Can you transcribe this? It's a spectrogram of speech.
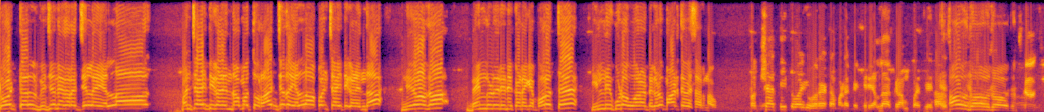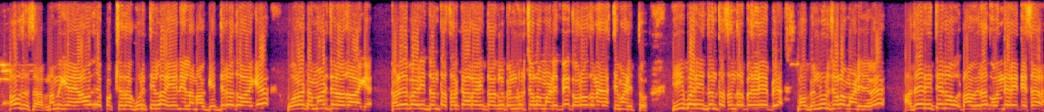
ಟೋಟಲ್ ವಿಜಯನಗರ ಜಿಲ್ಲೆ ಎಲ್ಲಾ ಪಂಚಾಯಿತಿಗಳಿಂದ ಮತ್ತು ರಾಜ್ಯದ ಎಲ್ಲಾ ಪಂಚಾಯಿತಿಗಳಿಂದ ನಿಯೋಗ ಬೆಂಗಳೂರಿನ ಕಡೆಗೆ ಬರುತ್ತೆ. ಇಲ್ಲಿ ಕೂಡ ಹೋರಾಟಗಳು ಮಾಡ್ತೇವೆ ಸರ್ ನಾವು. ಪಕ್ಷಾತೀತವಾಗಿ ಹೋರಾಟ ಮಾಡಬೇಕಿರಿ ಎಲ್ಲಾ ಗ್ರಾಮ ಪಂಚಾಯತ್ ಹೌದು ಹೌದು ಹೌದು. ಹೌದು ಸರ್ ನಮಗೆ ಯಾವುದೇ ಪಕ್ಷದ ಗುರುತಿಲ್ಲ ಏನಿಲ್ಲ. ನಾವು ಗೆದ್ದಿರೋದು ಹಾಗೆ ಹೋರಾಟ ಮಾಡ್ತಿರೋದು ಹಾಗೆ. ಕಳೆದ ಬಾರಿ ಇದ್ದಂತ ಸರ್ಕಾರ ಇದ್ದಾಗಲೂ ಬೆಂಗಳೂರು ಚಲೋ ಮಾಡಿದ್ವಿ ಗೌರವಧನ ಜಾಸ್ತಿ ಮಾಡಿತ್ತು. ಈ ಬಾರಿ ಇದ್ದಂತ ಸಂದರ್ಭದಲ್ಲಿ ನಾವು ಬೆಂಗಳೂರು ಚಲೋ ಮಾಡಿದ್ದೇವೆ. ಅದೇ ರೀತಿ ನಾವು ನಾವು ಇರೋದು ಒಂದೇ ರೀತಿ ಸರ್.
